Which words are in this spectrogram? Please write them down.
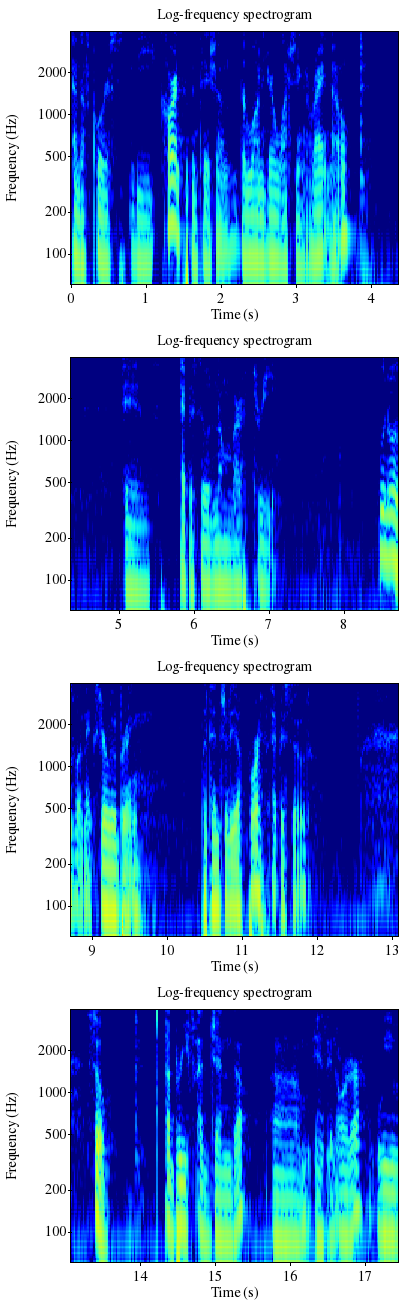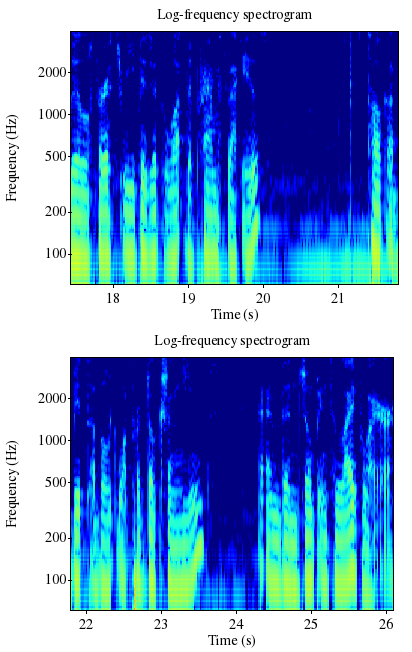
And of course, the current presentation, the one you're watching right now, is episode number three. Who knows what next year will bring? Potentially a fourth episode. So, a brief agenda um, is in order. We will first revisit what the Pram stack is, talk a bit about what production means, and then jump into Livewire.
